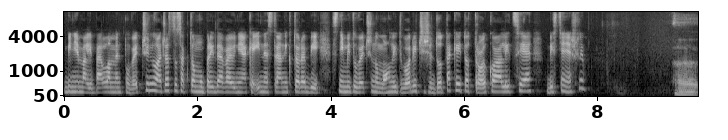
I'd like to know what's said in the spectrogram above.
by nemali parlamentnú väčšinu a často sa k tomu pridávajú nejaké iné strany, ktoré by s nimi tú väčšinu mohli tvoriť. Čiže do takejto trojkoalície by ste nešli? Uh,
